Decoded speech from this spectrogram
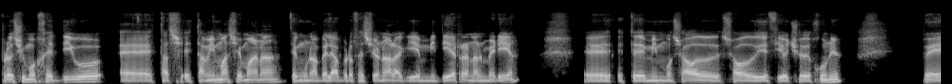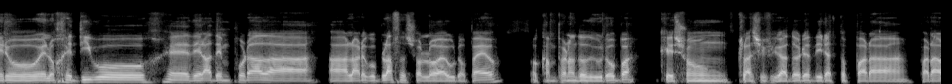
próximo objetivo, eh, esta, esta, misma semana tengo una pelea profesional aquí en mi tierra, en Almería, eh, este mismo sábado, el sábado 18 de junio, pero el objetivo eh, de la temporada a largo plazo son los europeos, los campeonatos de Europa, que son clasificatorios directos para, para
